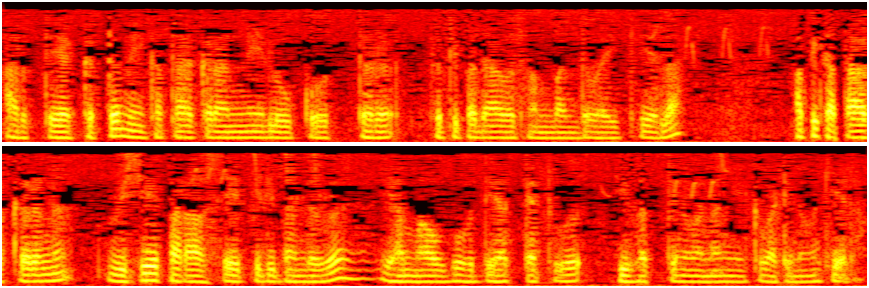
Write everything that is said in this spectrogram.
අර්ථයකට මේ කතා කරන්නේ ලෝකෝත්තර ප්‍රතිපදාව සම්බන්ධවයි කියලා අපි කතා කරන විශේෂ පරාසය පිළිබඳව යම් අවබෝධයක් ඇතුව ජීවත් වෙනවා නම් ඒක වටිනවා කියලා.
